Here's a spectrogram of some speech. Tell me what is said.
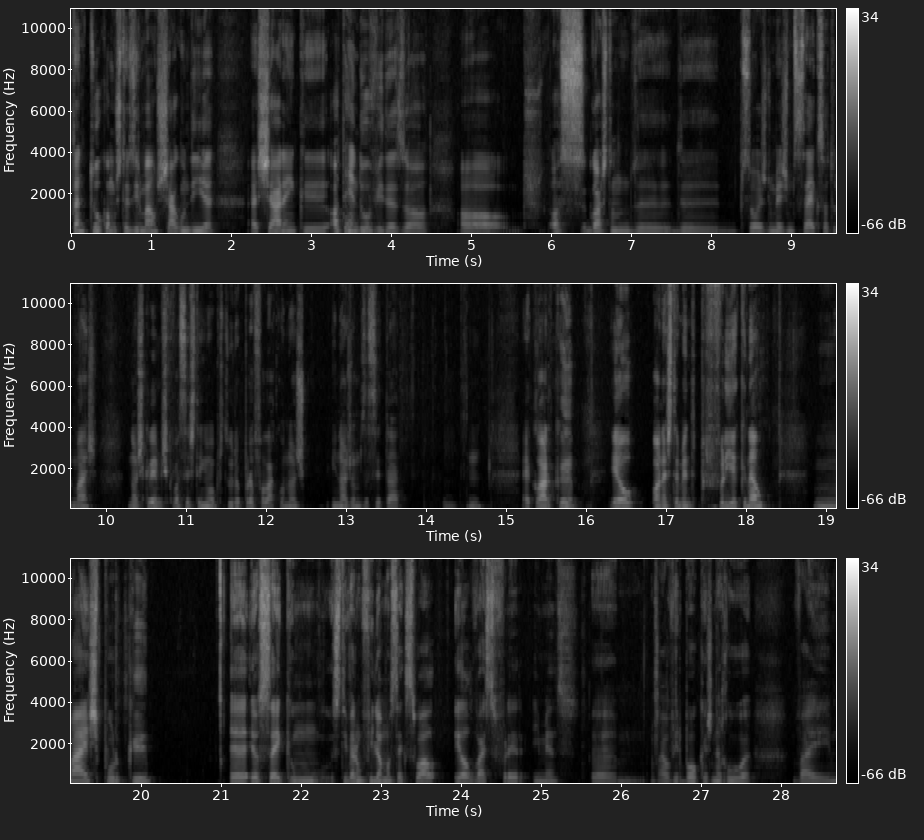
Tanto tu como os teus irmãos, se algum dia acharem que ou têm dúvidas ou, ou, ou se gostam de, de pessoas do mesmo sexo ou tudo mais, nós queremos que vocês tenham abertura para falar connosco e nós vamos aceitar. Hum? É claro que eu, honestamente, preferia que não, mas porque eh, eu sei que um- se tiver um filho homossexual, ele vai sofrer imenso. Hum, vai ouvir bocas na rua, vai,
